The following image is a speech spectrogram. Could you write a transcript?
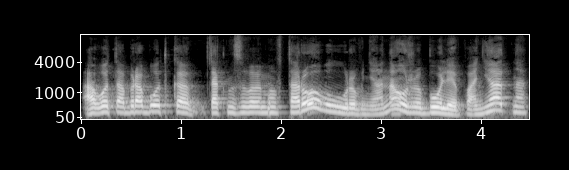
а вот обработка так называемого второго уровня, она уже более понятна.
